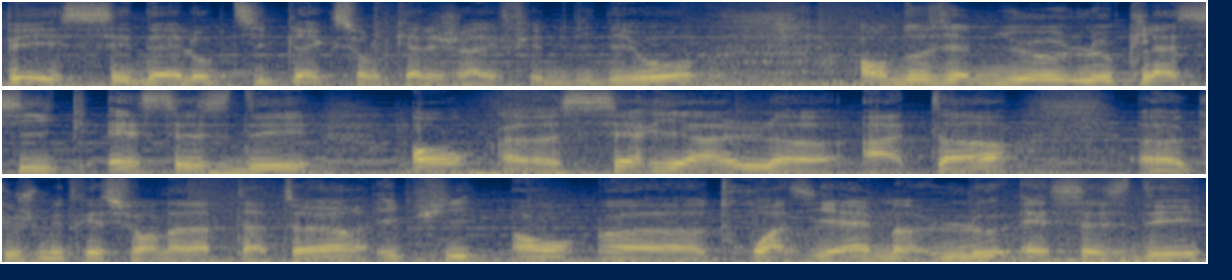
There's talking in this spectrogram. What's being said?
PC Dell Optiplex sur lequel j'avais fait une vidéo. En deuxième lieu, le classique SSD en serial ATA que je mettrai sur un adaptateur. Et puis en troisième, le SSD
